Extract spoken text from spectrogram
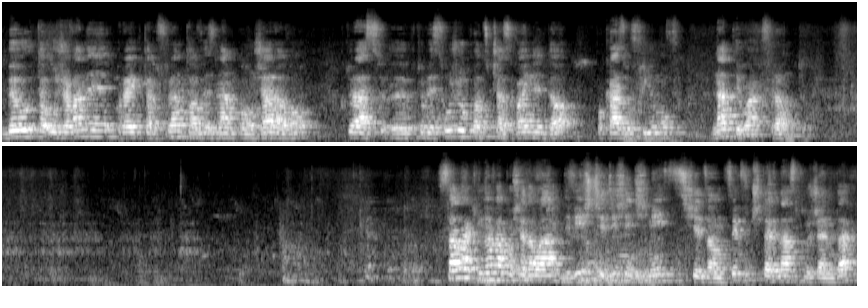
Był to używany projektor frontowy z lampą żarową, która, e, który służył podczas wojny do pokazu filmów na tyłach frontu. Sala kinowa posiadała 210 miejsc siedzących w 14 rzędach,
